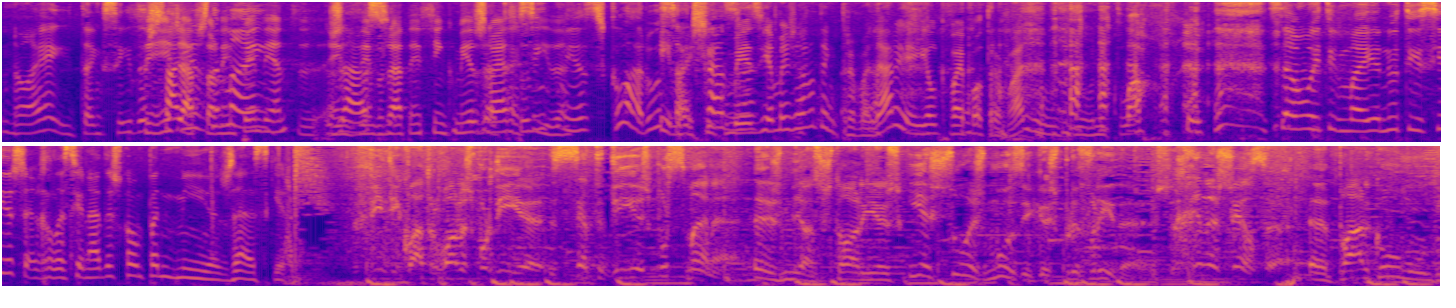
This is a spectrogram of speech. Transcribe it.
não é? E tem que sair das Sim, já saias estou da mãe. independente. Em dezembro já tem cinco meses, já vai tem cinco vida. meses, claro. E sai mais 5 casa. meses e a mãe já não tem que trabalhar, é ele que vai para o trabalho, o Nicolau. São 8 e meia notícias relacionadas com a pandemia, já a seguir. 24 horas por dia, 7 dias por semana. As melhores histórias e as suas músicas preferidas. Renascença. A par com o mundo,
